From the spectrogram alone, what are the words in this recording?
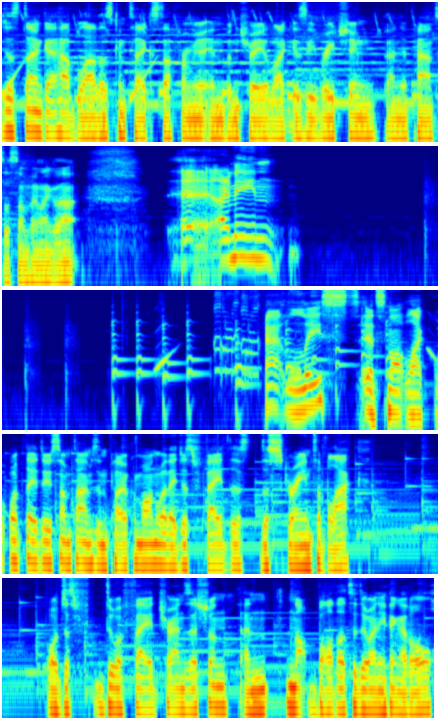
Just don't get how Blathers can take stuff from your inventory. Like, is he reaching down your pants or something like that? Uh, I mean... At least it's not like what they do sometimes in Pokemon where they just fade the, the screen to black. Or just do a fade transition and not bother to do anything at all.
